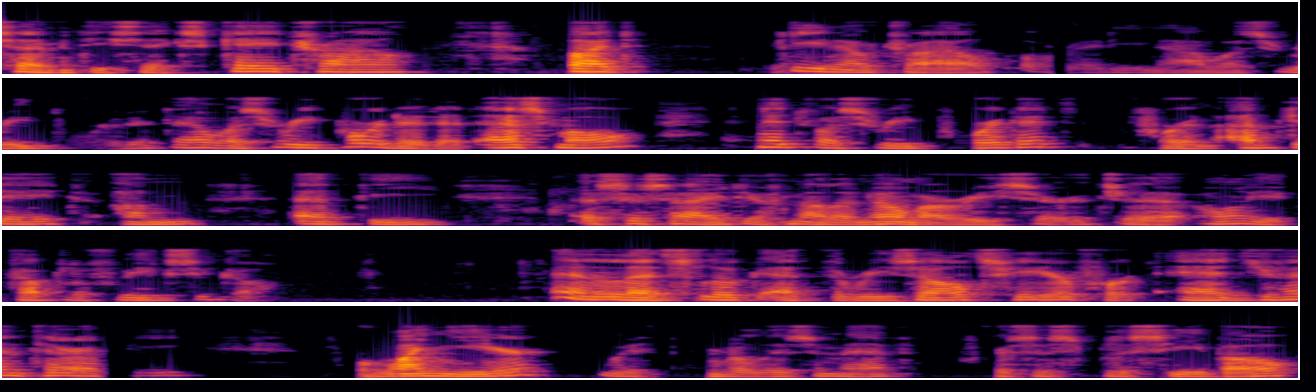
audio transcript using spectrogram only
76K trial. But the Keynote trial already now was reported. It was reported at ESMO and it was reported for an update on at the Society of Melanoma Research uh, only a couple of weeks ago. And let's look at the results here for adjuvant therapy for one year with pembrolizumab versus placebo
